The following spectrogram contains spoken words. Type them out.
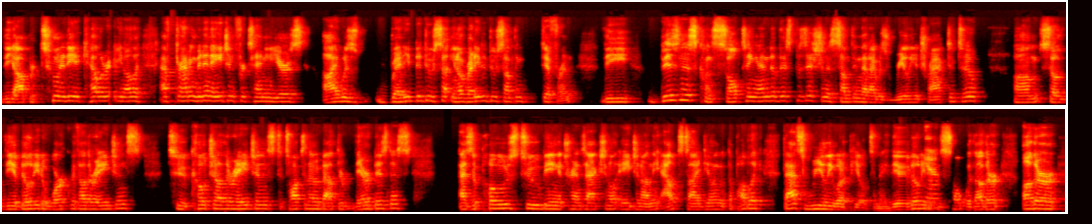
the opportunity at Keller, you know, after having been an agent for 10 years, I was ready to do something, you know, ready to do something different. The business consulting end of this position is something that I was really attracted to. Um, so the ability to work with other agents, to coach other agents, to talk to them about their, their business, as opposed to being a transactional agent on the outside dealing with the public, that's really what appealed to me. The ability yeah. to consult with other other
